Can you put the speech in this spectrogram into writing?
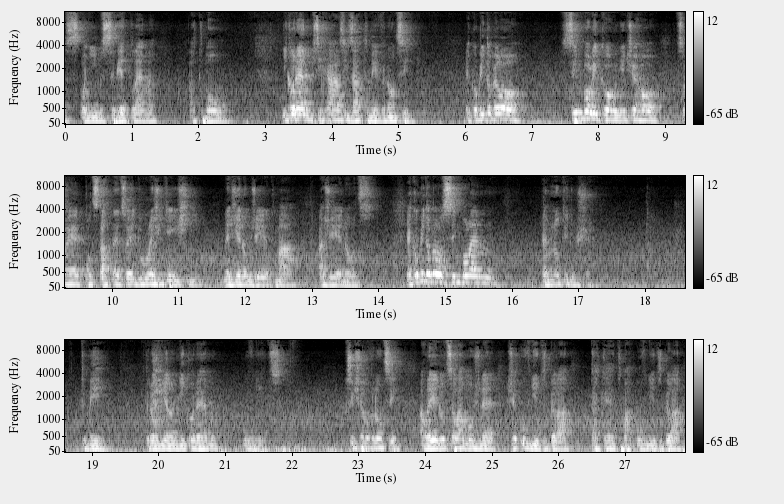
s oním světlem a tmou. Nikodem přichází za tmy v noci. Jako by to bylo symbolikou něčeho, co je podstatné, co je důležitější, než jenom, že je tma a že je noc. Jako by to bylo symbolem temnoty duše. Tmy, kterou měl Nikodem uvnitř. Přišel v noci, ale je docela možné, že uvnitř byla také tma, uvnitř byla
